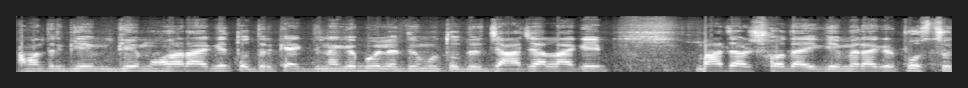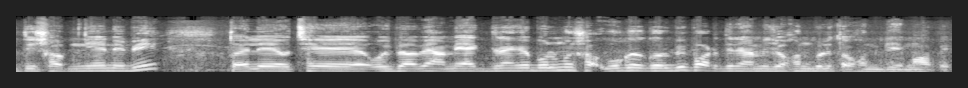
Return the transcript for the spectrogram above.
আমাদের গেম গেম হওয়ার আগে তোদেরকে একদিন আগে বলে দেবো তোদের যা যা লাগে বাজার সদাই গেমের আগের প্রস্তুতি সব নিয়ে নিবি। তাহলে হচ্ছে ওইভাবে আমি একদিন আগে বলব সব ওকে করবি পরদিন আমি যখন বলি তখন গেম হবে।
